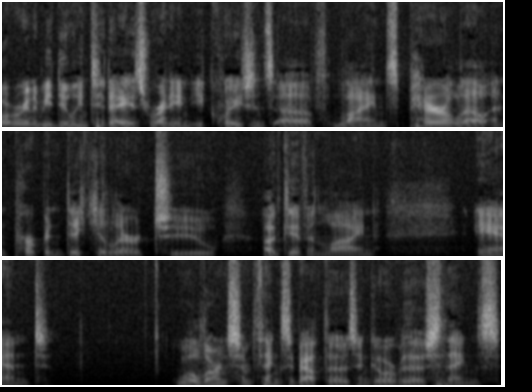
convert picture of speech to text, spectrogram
What we're going to be doing today is writing equations of lines parallel and perpendicular to a given line. And we'll learn some things about those and go over those things.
